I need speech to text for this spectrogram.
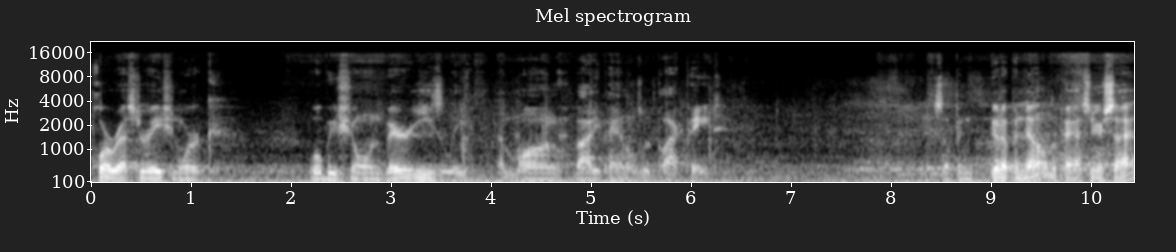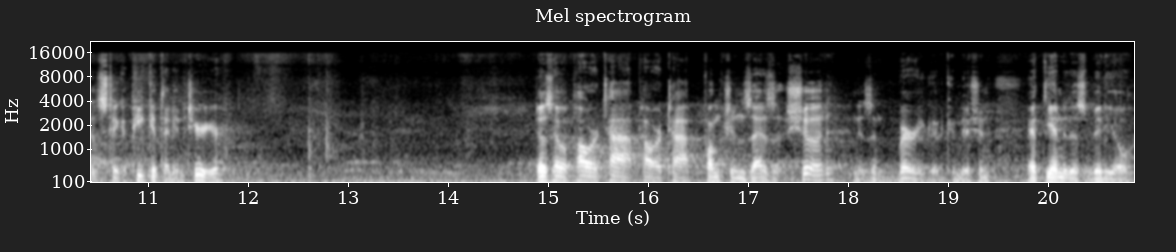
Poor restoration work will be shown very easily on long body panels with black paint. It's up and good up and down the passenger side. Let's take a peek at that interior. Does have a power top. Power top functions as it should and is in very good condition. At the end of this video,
